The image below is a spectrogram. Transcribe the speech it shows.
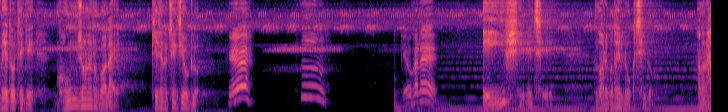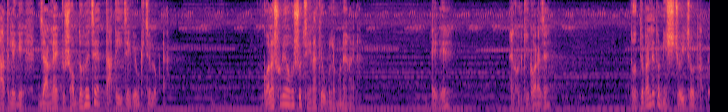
ভেতর থেকে ঘুম জড়ানো গলায় কে যেন চেঁচিয়ে উঠল। এই সেরেছে। ঘরে বোধহয় লোক ছিল। আমার হাত লেগে জানলা একটু শব্দ হয়েছে, তাতেই জেগে উঠেছে লোকটা। গলা শুনে অবশ্য চেনা কেউ বলে মনে হয় না। এই রে, এখন কি করা যায়? ধরতে পারলে তো নিশ্চয়ই চোর ভাববে।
